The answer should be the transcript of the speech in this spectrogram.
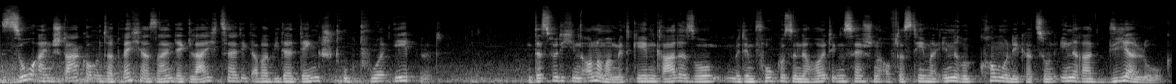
so ein starker Unterbrecher sein, der gleichzeitig aber wieder Denkstruktur ebnet. Und das würde ich Ihnen auch nochmal mitgeben, gerade so mit dem Fokus in der heutigen Session auf das Thema innere Kommunikation, innerer Dialog.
